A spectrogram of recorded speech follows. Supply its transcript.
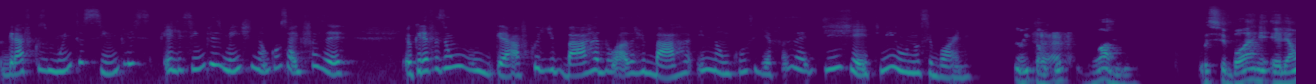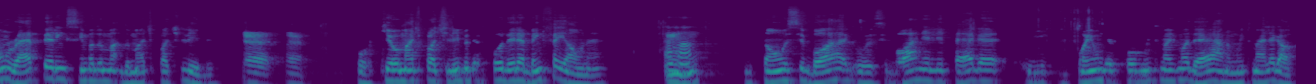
gráficos muito simples, ele simplesmente não consegue fazer. Eu queria fazer um gráfico de barra do lado de barra e não conseguia fazer de jeito nenhum no Ciborne. Não, então, é. o Ciborne, o Ciborne, ele é um rapper em cima do, do Matplotlib. É, é. Porque o Matplotlib, o default dele é bem feião, né? Uhum. Então, o Ciborne, o Ciborne, ele pega e põe um default muito mais moderno, muito mais legal.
